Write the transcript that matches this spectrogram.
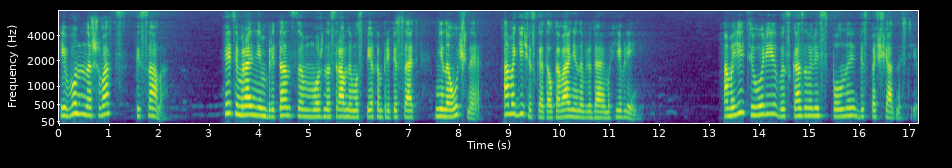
Ивонна Шварц писала: Этим ранним британцам можно с равным успехом приписать не научное, а магическое толкование наблюдаемых явлений. О моей теории высказывались с полной беспощадностью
